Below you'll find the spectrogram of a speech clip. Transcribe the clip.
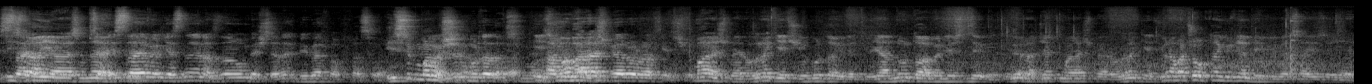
İslahiye İslahiye, arasında, Mesela evet. İslahiye bölgesinde en azından 15 tane biber fabrikası var. İsim Maraş Bizim burada da var. İsim Maraş. Ama Maraş. Maraş biber olarak geçiyor. Maraş biberi olarak geçiyor. Burada üretiliyor. Yani Nurdağ bölgesinde üretiliyor ancak Maraş biberi olarak geçiyor. Ama çok da güzel bir biber sayı izleyiciler.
